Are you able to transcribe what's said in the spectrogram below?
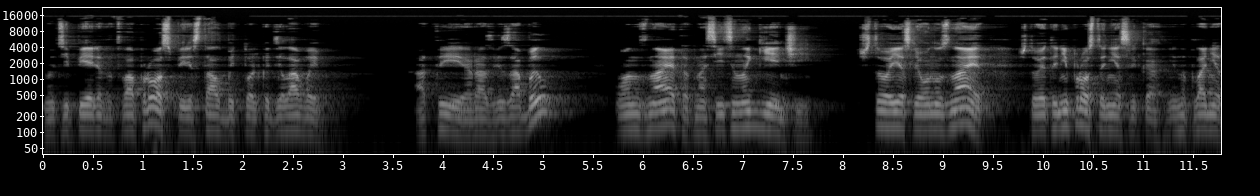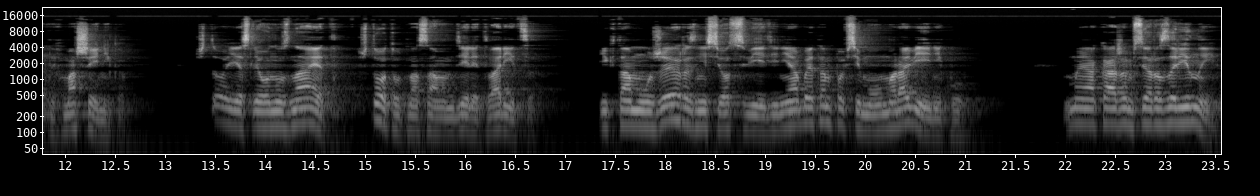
но теперь этот вопрос перестал быть только деловым. А ты разве забыл? Он знает относительно Генчий, что, если он узнает, что это не просто несколько инопланетных мошенников? Что, если он узнает, что тут на самом деле творится? И к тому же разнесет сведения об этом по всему муравейнику. мы окажемся разорены,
